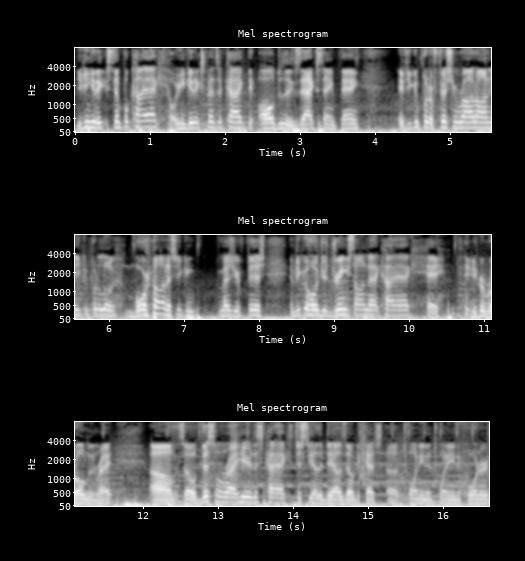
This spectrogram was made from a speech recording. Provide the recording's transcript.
you can get a simple kayak or you can get an expensive kayak. They all do the exact same thing. If you can put a fishing rod on it, you can put a little board on it so you can measure your fish. If you can hold your drinks on that kayak, hey, you're rolling, right? Um, so this one right here, this kayak, just the other day, I was able to catch uh, 20 and a 20 and a quarter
